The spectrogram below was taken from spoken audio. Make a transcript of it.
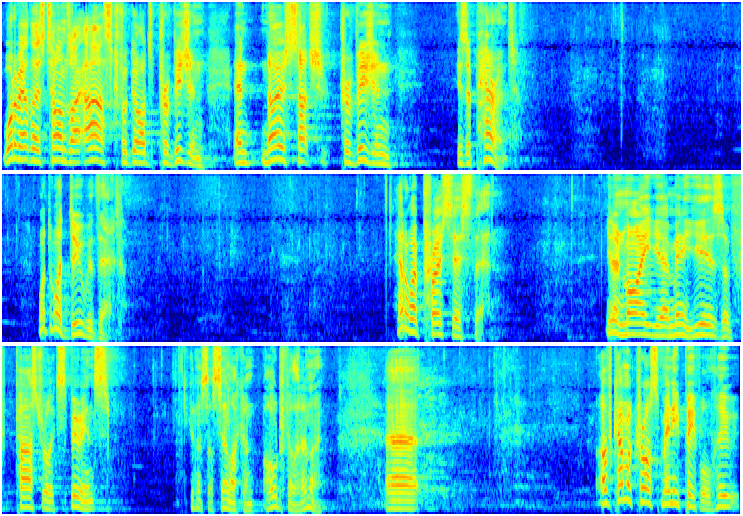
What about those times I ask for God's provision and no such provision is apparent? What do I do with that? How do I process that? You know, in my uh, many years of pastoral experience, goodness, I sound like an old fella, don't I? Uh, I've come across many people who,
